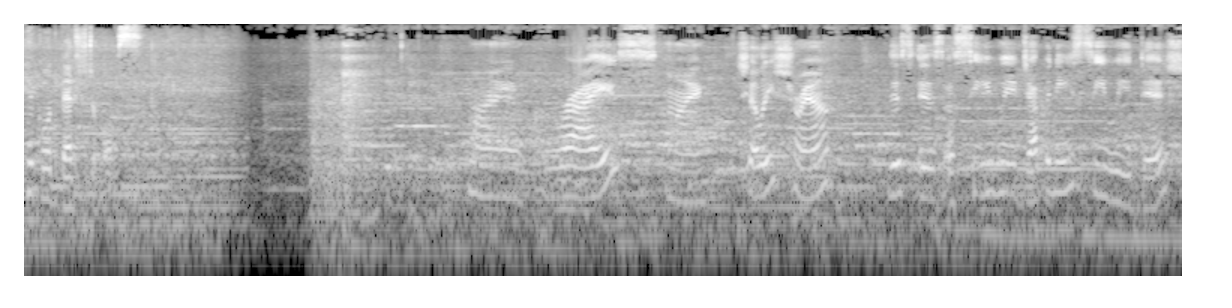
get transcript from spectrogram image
pickled vegetables. My rice, my chili shrimp. This is a seaweed, Japanese seaweed dish.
